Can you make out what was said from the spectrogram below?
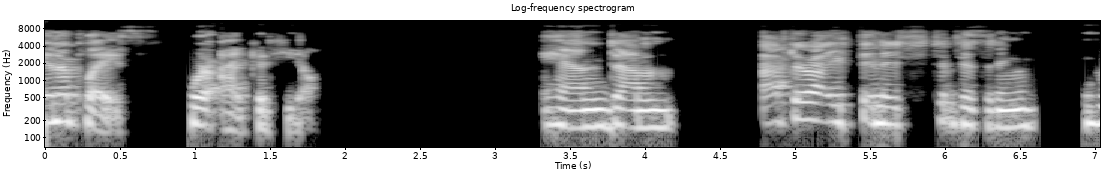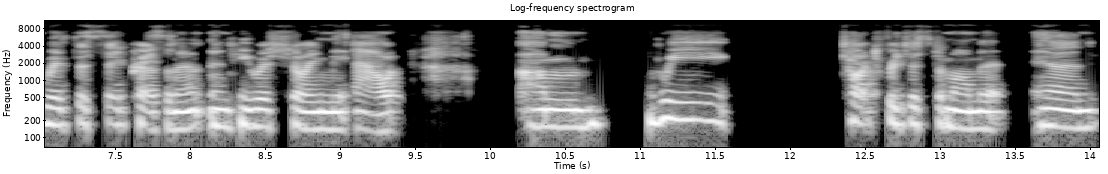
in a place where I could heal. And um, after I finished visiting with the stake president and he was showing me out, um, we talked for just a moment and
